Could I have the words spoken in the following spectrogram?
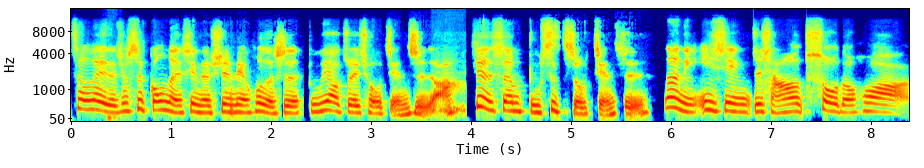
这类的就是功能性的训练，或者是不要追求减脂啊。健身不是只有减脂，那你一心只想要瘦的话，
